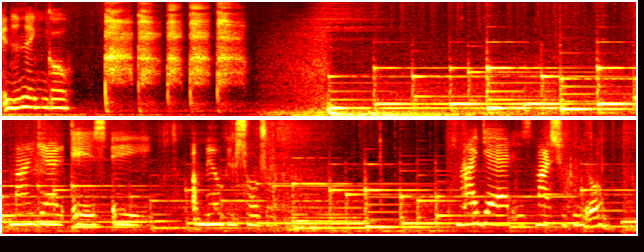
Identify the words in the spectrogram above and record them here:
And then they can go. My dad is a American soldier. My dad is my superhero.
